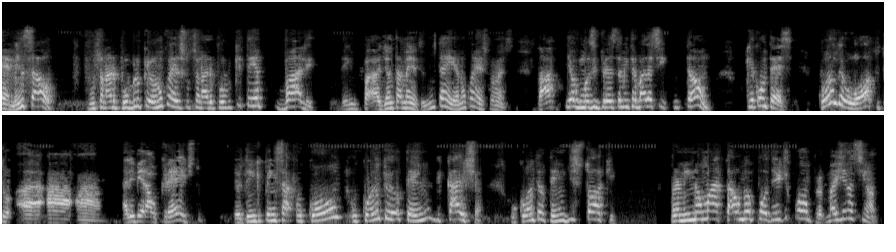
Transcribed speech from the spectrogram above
é mensal. Funcionário público, eu não conheço funcionário público que tenha vale, tem adiantamento. Não tem, eu não conheço, pelo menos. Tá? E algumas empresas também trabalham assim. Então, o que acontece? Quando eu opto a, a, a, liberar o crédito, eu tenho que pensar o quanto, o quanto eu tenho de caixa, o quanto eu tenho de estoque, para mim não matar o meu poder de compra. Imagina assim, ó,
